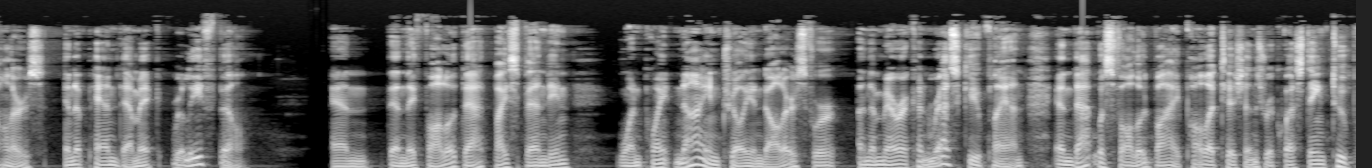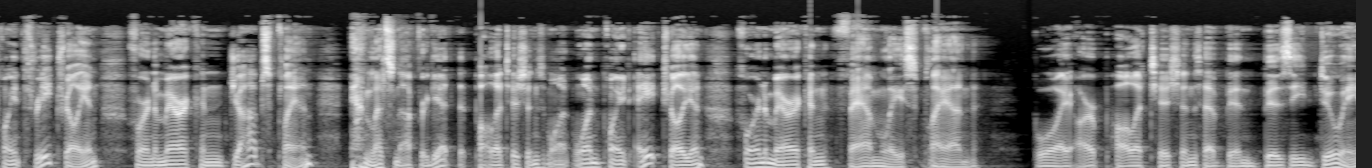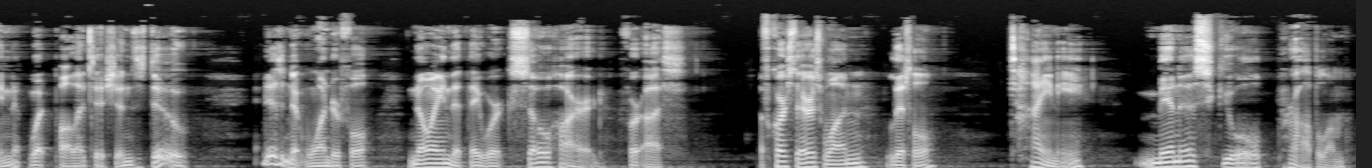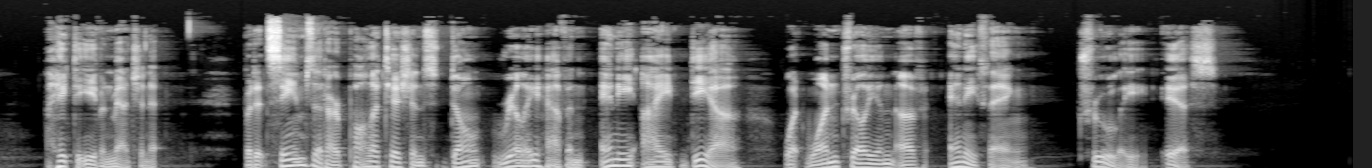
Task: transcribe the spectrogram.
in a pandemic relief bill. And then they followed that by spending $1.9 trillion for an American Rescue Plan, and that was followed by politicians requesting 2.3 trillion for an American Jobs Plan, and let's not forget that politicians want 1.8 trillion for an American Families Plan. Boy, our politicians have been busy doing what politicians do. And isn't it wonderful knowing that they work so hard for us? Of course, there is one little, tiny, minuscule problem. I hate to even mention it, but it seems that our politicians don't really have an, any idea what one trillion of anything truly is.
